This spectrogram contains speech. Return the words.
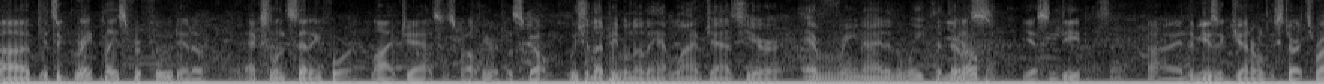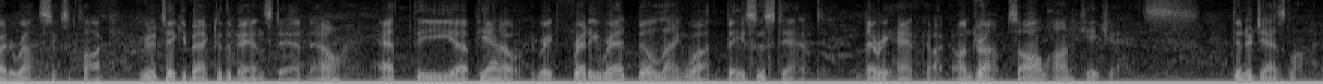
Uh, it's a great place for food and an excellent setting for live jazz as well here at Lascaux. We should let people know they have live jazz here every night of the week that yes. they're open. Yes, indeed. Yes, uh, and the music generally starts right around 6 o'clock. We're going to take you back to the bandstand now. At the uh, piano, the great Freddie Redd, Bill Langlois, the bassist, and Larry Hancock on drums, all on K-Jazz. Dinner Jazz Live.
